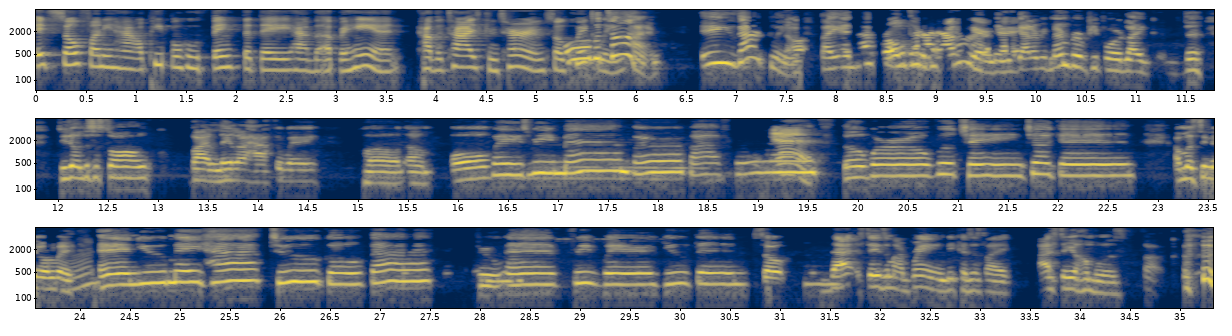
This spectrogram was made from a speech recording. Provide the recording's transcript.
it's so funny how people who think that they have the upper hand, how the tides can turn so all quickly. All the time. Exactly. No. Like, and that's roll tide out here. Okay? And you got to remember, people are like the. Do you know, there's a song by Lalah Hathaway called um, "Always Remember, My Friend, yes. the world will change again." I'm gonna sing it all the way. Mm-hmm. And you may have to go back through mm-hmm. everywhere you've been. So mm-hmm. that stays in my brain because it's like I stay humble as fuck.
